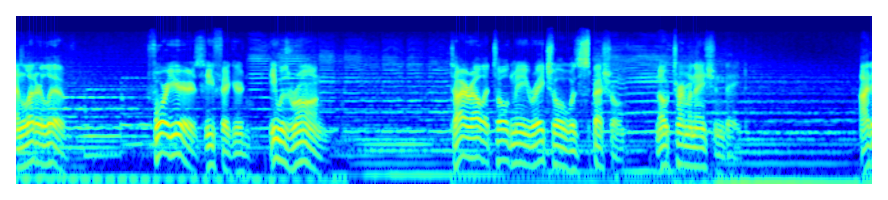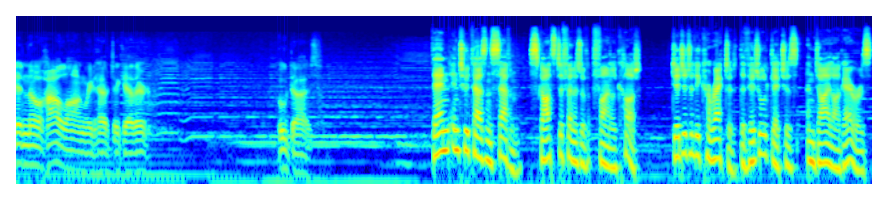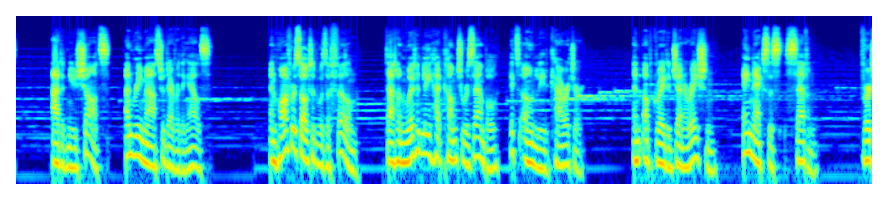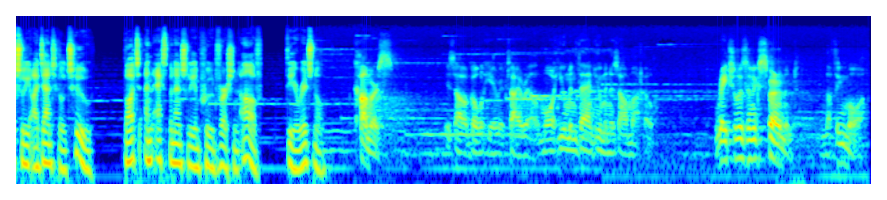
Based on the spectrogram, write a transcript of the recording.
and let her live. Four years, he figured. He was wrong. Tyrell had told me Rachel was special, no termination date. I didn't know how long we'd have together. Who does? Then, in 2007, Scott's definitive Final Cut digitally corrected the visual glitches and dialogue errors, added new shots, and remastered everything else. And what resulted was a film that unwittingly had come to resemble its own lead character an upgraded generation, a Nexus 7, virtually identical to, but an exponentially improved version of, the original. Commerce is our goal here at Tyrell. More human than human is our motto. Rachel is an experiment, nothing more.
